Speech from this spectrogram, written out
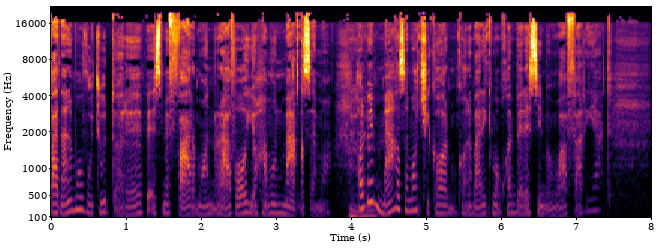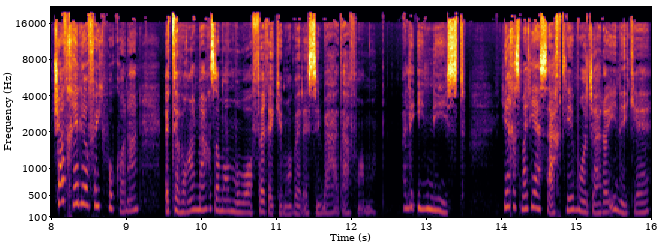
بدن ما وجود داره به اسم فرمان روا یا همون مغز ما. حالا به مغز ما چیکار می‌کنه برای اینکه ما می‌خوایم برسیم به موفقیت؟ شاید خیلی ها فکر بکنن اتفاقا مغز ما موافقه که ما برسیم به هدفمون ولی این نیست. یه قسمتی از سختی ماجرا اینه که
